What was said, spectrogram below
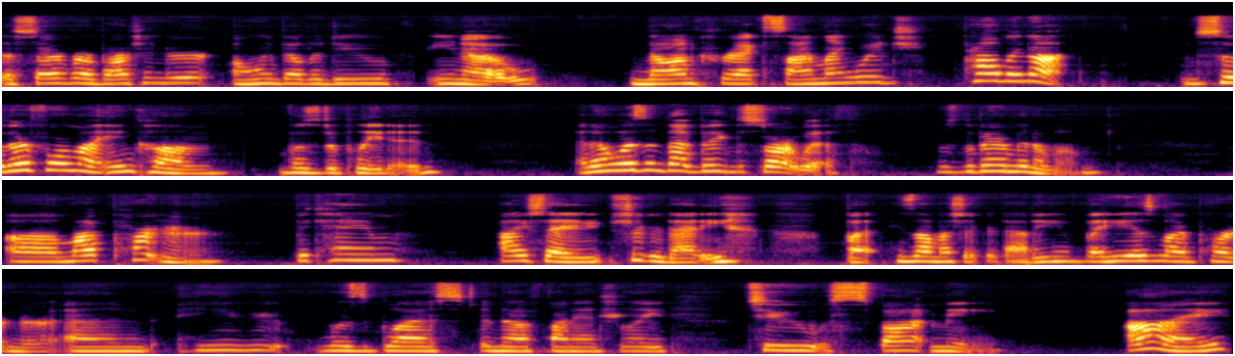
a server or bartender only be able to do, you know, non correct sign language? Probably not. So therefore, my income was depleted, and it wasn't that big to start with. It was the bare minimum. Uh, my partner became, I say, sugar daddy, but he's not my sugar daddy, but he is my partner, and he was blessed enough financially to spot me. I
